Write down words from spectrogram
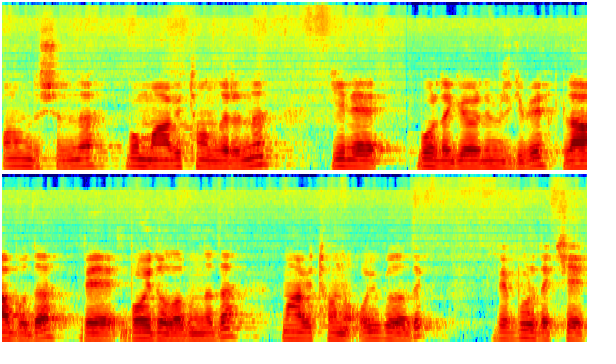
Onun dışında bu mavi tonlarını yine burada gördüğümüz gibi lavaboda ve boy dolabında da mavi tonu uyguladık ve buradaki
